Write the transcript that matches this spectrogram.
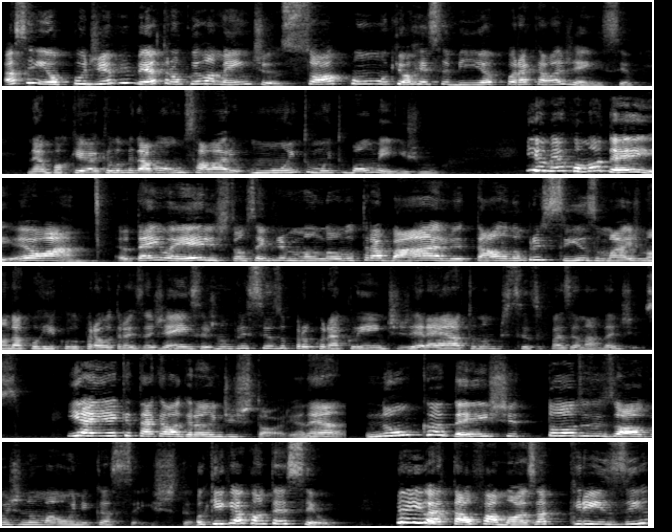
assim, eu podia viver tranquilamente só com o que eu recebia por aquela agência, né? Porque aquilo me dava um salário muito, muito bom mesmo. E eu me acomodei. Eu, ah, eu tenho eles, estão sempre me mandando trabalho e tal, não preciso mais mandar currículo para outras agências, não preciso procurar cliente direto, não preciso fazer nada disso. E aí é que tá aquela grande história, né? Nunca deixe todos os ovos numa única cesta. O que que aconteceu? Veio a tal famosa crise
